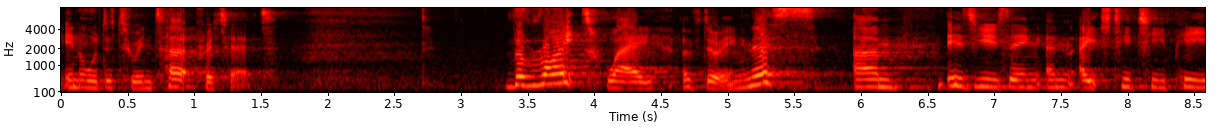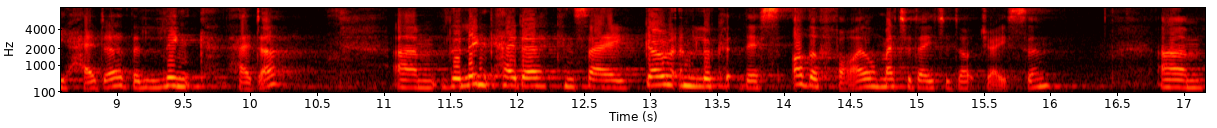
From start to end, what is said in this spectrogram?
in order to interpret it? The right way of doing this um, is using an HTTP header, the link header, Um, the link header can say, go and look at this other file, metadata.json. Um,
